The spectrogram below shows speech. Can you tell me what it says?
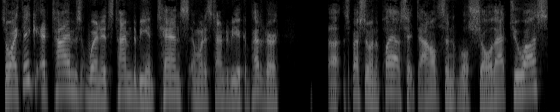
So I think at times when it's time to be intense and when it's time to be a competitor, uh, especially when the playoffs hit, Donaldson will show that to us.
